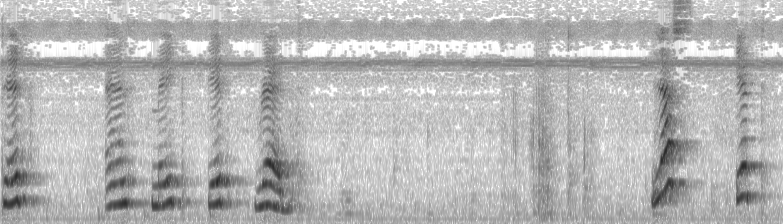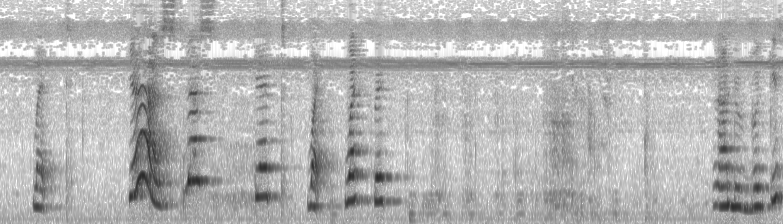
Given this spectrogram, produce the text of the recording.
Ted and Meg it red. Let's get wet. Yes, let's get wet, wet, wet. Now the book is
